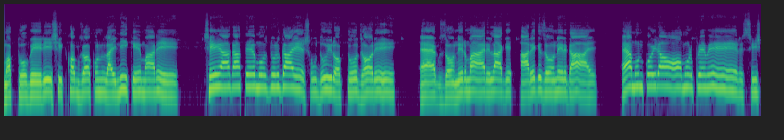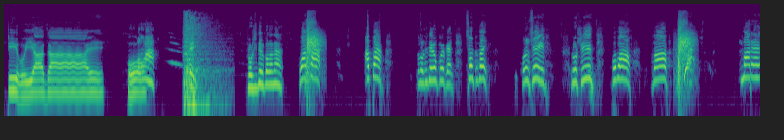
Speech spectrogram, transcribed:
মক্তবেরই শিক্ষক যখন লাইলিকে মারে, সে আঘাতে মজনুর গায়ে শুধুই রক্ত ঝরে। একজনের মার লাগে আরেকজনের গায়ে, এমন কইরা অমর প্রেমের সৃষ্টি হইয়া যায়। রশিদের গলা না? ও আপা! রশিদ রশিদ! বাবা বাপ মারে।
